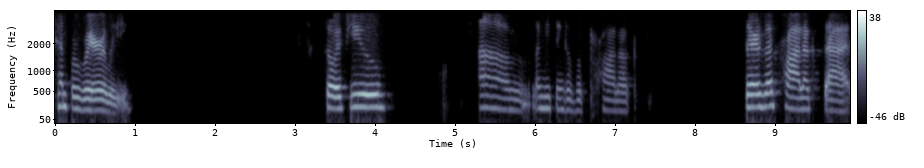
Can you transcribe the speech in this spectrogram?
temporarily. So if you, um, let me think of a product. There's a product that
